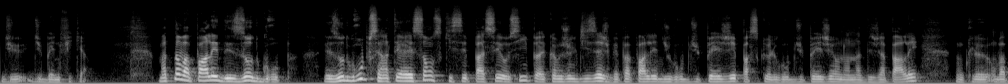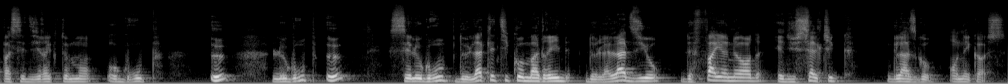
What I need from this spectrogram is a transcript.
du, Benfica. Maintenant, on va parler des autres groupes. Les autres groupes, c'est intéressant ce qui s'est passé aussi. Comme je le disais, je ne vais pas parler du groupe du PSG parce que le groupe du PSG, on en a déjà parlé. Donc on va passer directement au groupe E. Le groupe E, c'est le groupe de l'Atlético Madrid, de la Lazio, de Feyenoord et du Celtic Glasgow en Écosse.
